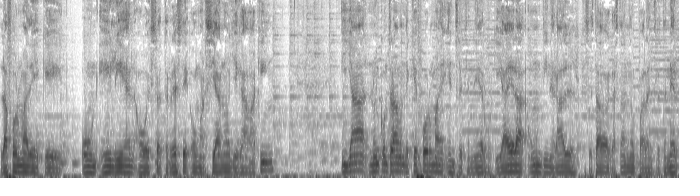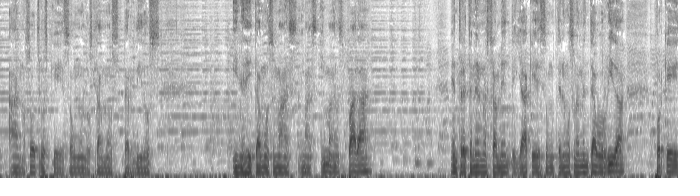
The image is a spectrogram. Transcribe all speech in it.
la forma de que un alien o extraterrestre o marciano llegaba aquí y ya no encontraban de qué forma entretener porque ya era un dineral que se estaba gastando para entretener a nosotros que somos los que estamos perdidos y necesitamos más más y más para entretener nuestra mente ya que somos, tenemos una mente aburrida porque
